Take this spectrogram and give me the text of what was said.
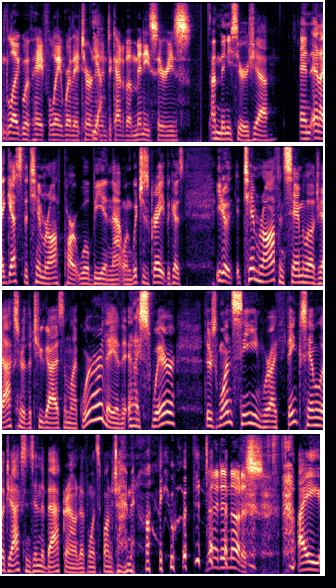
like with Hateful Eight, where they turned Yeah. it into kind of a mini series. A mini series, yeah. And and I guess the Tim Roth part will be in that one, which is great because, you know, Tim Roth and Samuel L. Jackson are the two guys. I'm like, where are they? And, and I swear, there's one scene where I think Samuel L. Jackson's in the background of Once Upon a Time in Hollywood. I didn't notice. I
